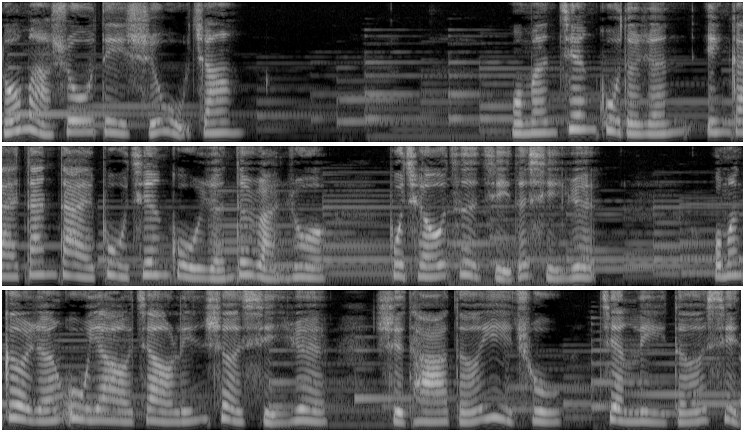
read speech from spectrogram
罗马书第十五章：我们坚固的人应该担待不坚固人的软弱，不求自己的喜悦。我们个人务要叫邻舍喜悦，使他得益处，建立德性。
